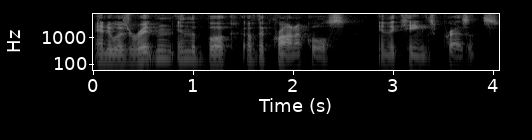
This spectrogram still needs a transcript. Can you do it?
and it was written in the book of the Chronicles in the king's presence.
